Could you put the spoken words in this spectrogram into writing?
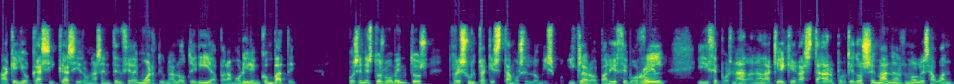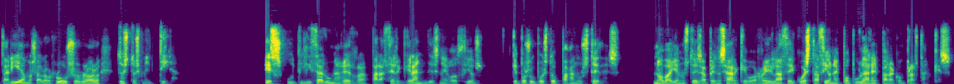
aquello casi casi era una sentencia de muerte, una lotería para morir en combate, pues en estos momentos resulta que estamos en lo mismo. Y claro, aparece Borrell y dice, pues nada, nada, aquí hay que gastar porque dos semanas no les aguantaríamos a los rusos. Todo esto es mentira. Es utilizar una guerra para hacer grandes negocios que por supuesto pagan ustedes. No vayan ustedes a pensar que Borrell hace cuestaciones populares para comprar tanques.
